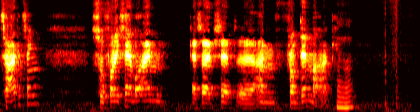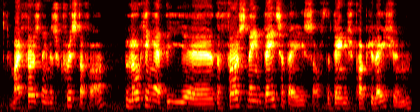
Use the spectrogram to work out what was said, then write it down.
targeting. So for example, I'm as I've said uh, I'm from Denmark. Mm-hmm my first name is Christopher. Looking at the uh, the first name database of the Danish population,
